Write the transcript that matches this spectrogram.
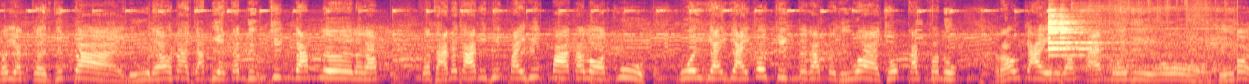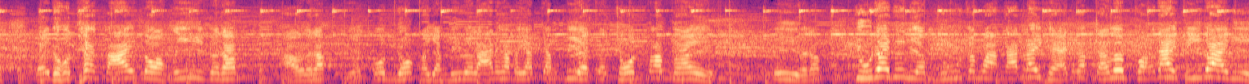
ก็ยังเกิดขึ้นได้ ดูแล้วน่าจะเบียดกันถึงชิงดำเลยนะครับ สถานการณ์ที่พลิกไปพลิกมาตลอดคู่ มวยใหญ่ ๆ ก็จริงนะครับ แต่ถือว่าชกกันสนุกเราใจนะครับแฟนมวยนี่โอ้ถือไปโดนแข้งซ้ายดอกนี้นะครับ เอาละครับเพียงต้นยกก็ยังมีเวลานะครับพยายามจะเบียดจะชนปั้มใน นี่นะครับ อยู่ได้ด้วยเหลี่ยมดูจังหวะการไล่แขนครับแต่เริ่มเกาะได้ตีได้นี่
